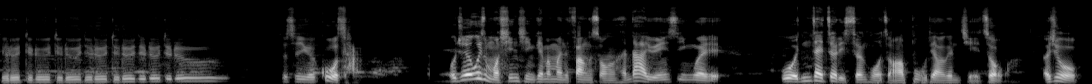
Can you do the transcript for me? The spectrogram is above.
嘟噜嘟噜嘟噜嘟噜嘟噜嘟噜嘟噜，这是一个过场。我觉得为什么心情可以慢慢的放松，很大的原因是因为我已经在这里生活，找到步调跟节奏嘛。而且我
